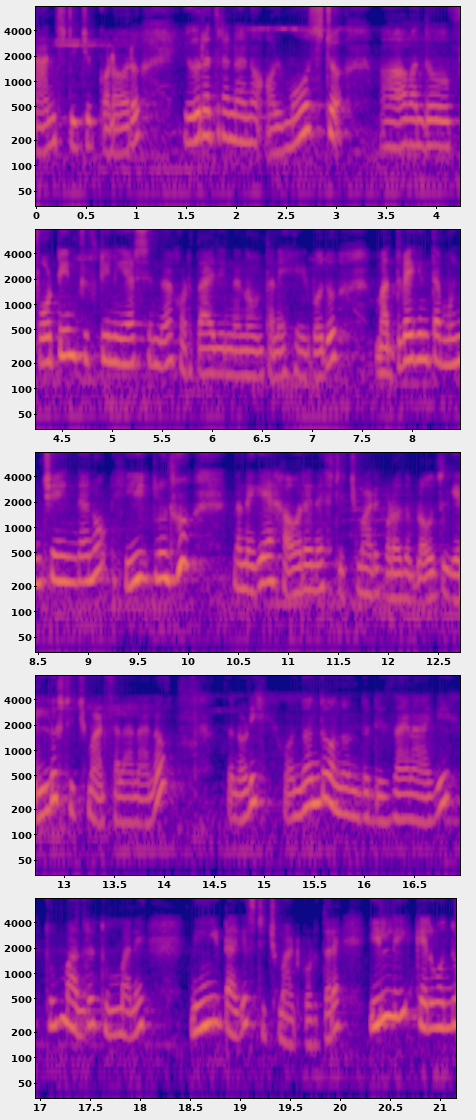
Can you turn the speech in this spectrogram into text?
ನಾನು ಸ್ಟಿಚಿಗೆ ಕೊಡೋರು. ಇವ್ರ ಹತ್ರ ನಾನು ಆಲ್ಮೋಸ್ಟ್ ಒಂದು ಫೋರ್ಟೀನ್ ಫಿಫ್ಟೀನ್ ಇಯರ್ಸಿಂದ ಕೊಡ್ತಾಯಿದ್ದೀನಿ ನಾನು ಅಂತಲೇ ಹೇಳ್ಬೋದು. ಮದುವೆಗಿಂತ ಮುಂಚೆಯಿಂದನೂ ಈಗಲೂ ನನಗೆ ಅವರೇ ಸ್ಟಿಚ್ ಮಾಡಿ ಕೊಡೋದು, ಬ್ಲೌಸು ಎಲ್ಲೂ ಸ್ಟಿಚ್ ಮಾಡಿಸಲ್ಲ ನಾನು. ಸೊ ನೋಡಿ, ಒಂದೊಂದು ಒಂದೊಂದು ಡಿಸೈನ್ ಆಗಿ ತುಂಬ ಅಂದರೆ ತುಂಬಾ ನೀಟಾಗಿ ಸ್ಟಿಚ್ ಮಾಡಿಕೊಡ್ತಾರೆ. ಇಲ್ಲಿ ಕೆಲವೊಂದು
